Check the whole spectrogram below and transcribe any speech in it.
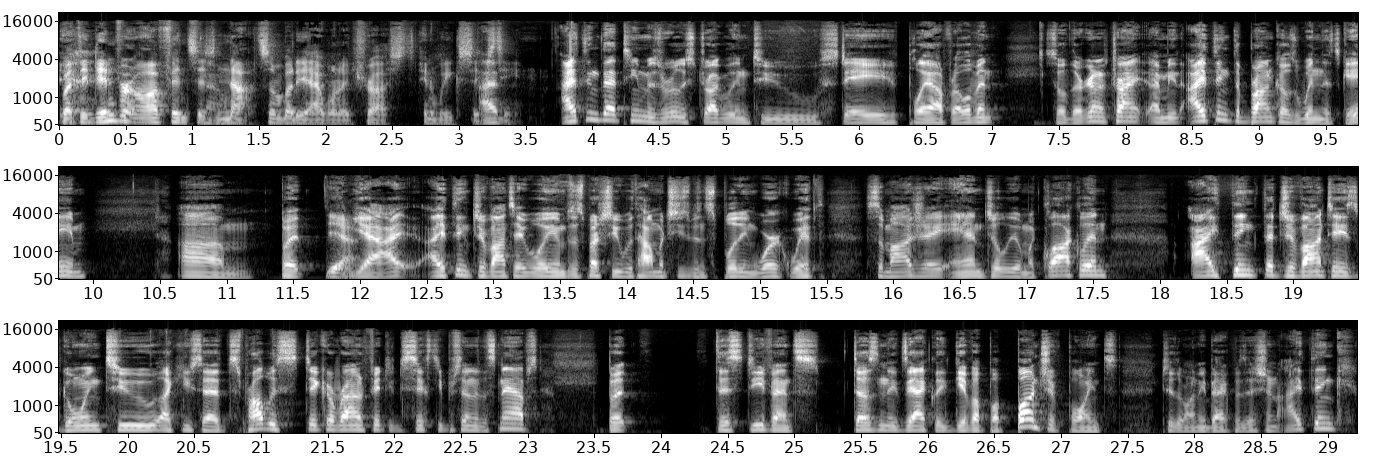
but the Denver offense is not somebody I want to trust in week 16. I think that team is really struggling to stay playoff relevant. So they're going to try. I mean, I think the Broncos win this game. Um, but Yeah. yeah, I, I think Javonte Williams, especially with how much he's been splitting work with Samaje and Julio McLaughlin, I think that Javonte is going to, like you said, probably stick around 50 to 60% of the snaps. But this defense doesn't exactly give up a bunch of points to the running back position. I think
